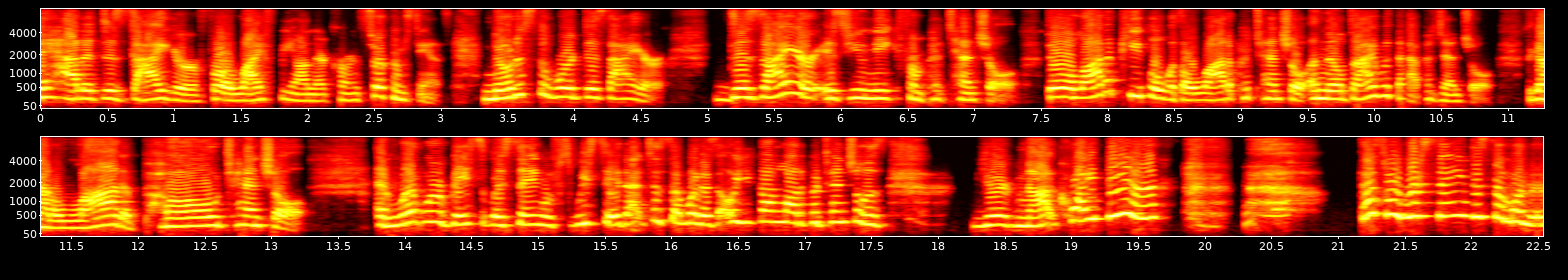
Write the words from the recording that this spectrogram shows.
they had a desire for a life beyond their current circumstance. Notice the word desire. Desire is unique from potential. There are a lot of people with a lot of potential and they'll die with that potential. They got a lot of potential. And what we're basically saying, if we say that to someone is, oh, you've got a lot of potential, is you're not quite there. That's what we're saying to someone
